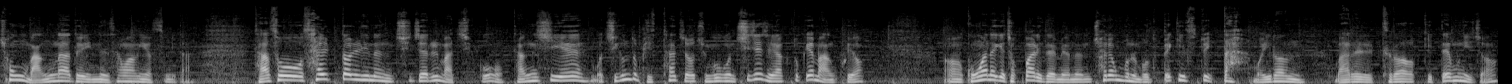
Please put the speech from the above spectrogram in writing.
총망라돼 있는 상황이었습니다. 다소 살떨리는 취재를 마치고 당시에 뭐 지금도 비슷하죠. 중국은 취재 제약도 꽤 많고요. 어, 공안에게 적발이 되면은 촬영분을 모두 뺏길 수도 있다. 뭐 이런 말을 들었기 때문이죠.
